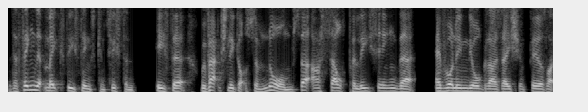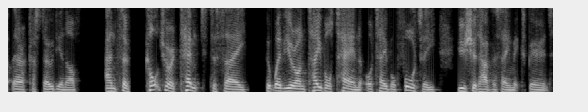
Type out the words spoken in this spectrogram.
the thing that makes these things consistent is that we've actually got some norms that are self policing, that everyone in the organization feels like they're a custodian of. And so culture attempts to say that whether you're on table 10 or table 40, you should have the same experience.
